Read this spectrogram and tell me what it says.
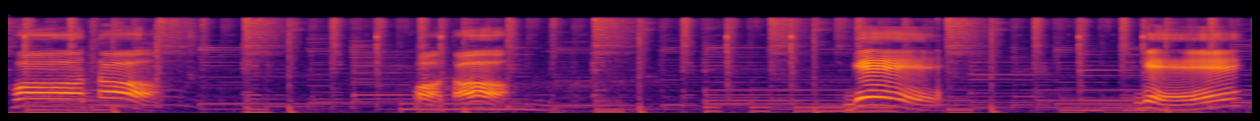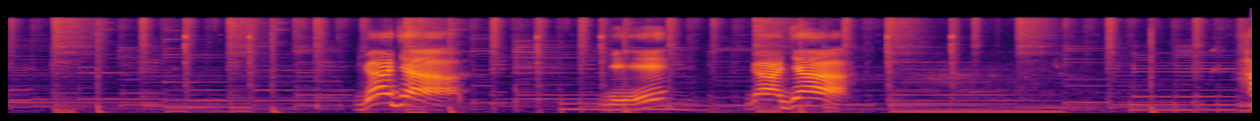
Foto. Foto. G G. Gajah. G. Gajah. H.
